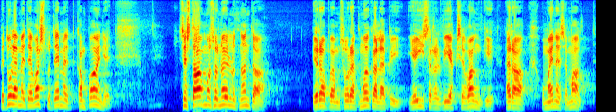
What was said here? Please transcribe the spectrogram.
me tuleme teie vastu, teeme kampaaniaid sest Aamos on öelnud nõnda, Jerobeam sureb mõõga läbi ja Iisrael viiakse vangi ära oma enesemaalt.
